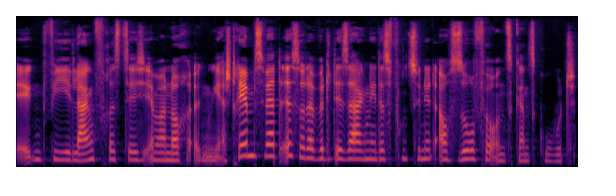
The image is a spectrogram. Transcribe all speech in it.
irgendwie langfristig immer noch irgendwie erstrebenswert ist, oder würdet ihr sagen, nee, das funktioniert auch so für uns ganz gut?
